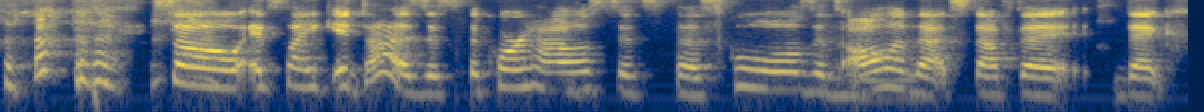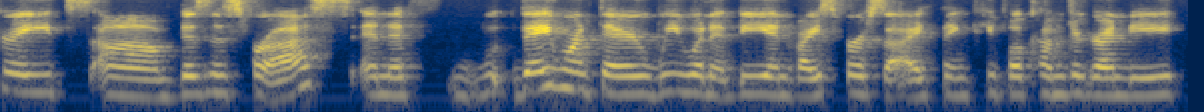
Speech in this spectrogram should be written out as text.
so it's like, it does. It's the courthouse, it's the schools, it's mm-hmm. all of mm-hmm. that stuff that, that creates um, business for us. And if w- they weren't there, we wouldn't be and vice versa. I think people come to Grundy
